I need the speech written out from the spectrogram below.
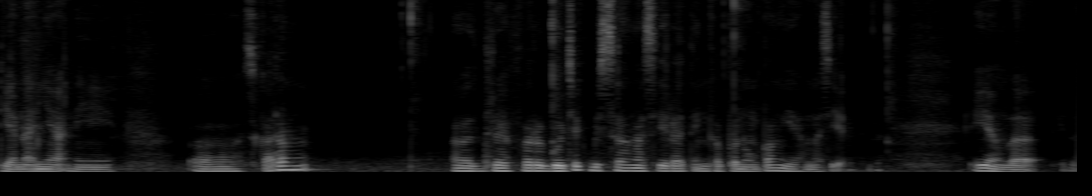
dia nanya nih uh, sekarang uh, driver gojek bisa ngasih rating ke penumpang ya mas ya? Iya mbak gitu.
